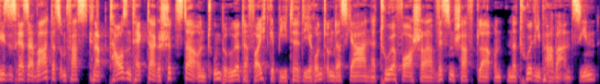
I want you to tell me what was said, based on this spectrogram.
Dieses Reservat, das umfasst knapp 1000 Hektar geschützter und unberührter Feuchtgebiete, die rund um das Jahr Naturforscher, Wissenschaftler und Naturliebhaber anziehen,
